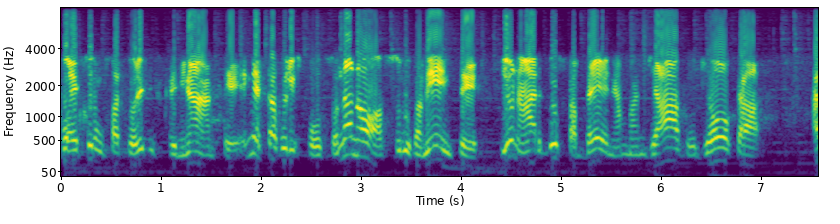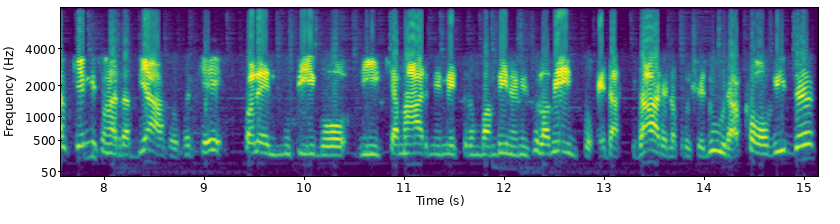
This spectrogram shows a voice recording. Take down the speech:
può essere un fattore discriminante. E mi è stato risposto: no, no, assolutamente. Leonardo sta bene, ha mangiato, gioca. Al che mi sono arrabbiato perché qual è il motivo di chiamarmi e mettere un bambino in isolamento ed attivare la procedura Covid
